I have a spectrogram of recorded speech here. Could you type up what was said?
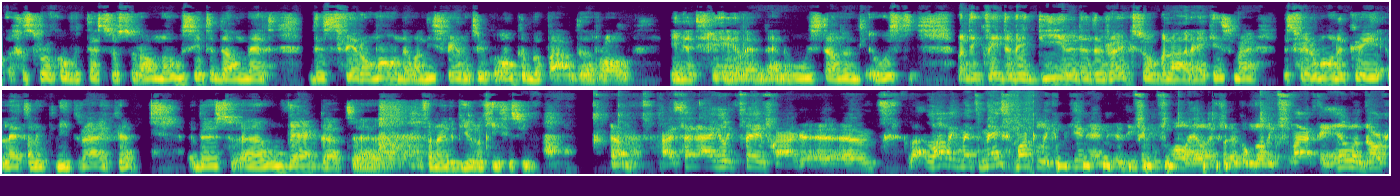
gesproken over testosteron, maar hoe zit het dan met de sferomonen? Want die spelen natuurlijk ook een bepaalde rol in het geheel. En, hoe is dan een. Hoe is want ik weet dat bij dieren dat de reuk zo belangrijk is, maar de pheromonen kun je letterlijk niet ruiken. Dus uh, hoe werkt dat uh, vanuit de biologie gezien? Ja, het zijn eigenlijk twee vragen. Uh, laat ik met de meest makkelijke beginnen. En die vind ik vooral heel erg leuk, omdat ik vandaag de hele dag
